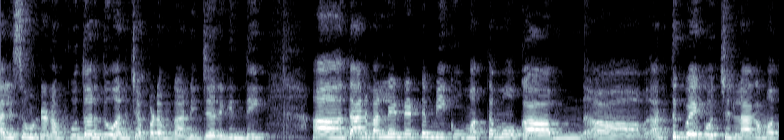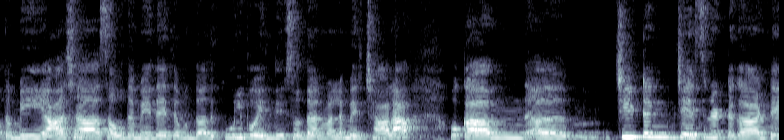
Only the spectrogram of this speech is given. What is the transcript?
కలిసి ఉండడం కుదరదు అని చెప్పడం కానీ జరిగింది. దానివల్ల ఏంటంటే మీకు మొత్తము ఒక అర్త్క్ వేక్ వచ్చినలాగా మొత్తం మీ ఆశ సౌదం ఏదైతే ఉందో అది కూలిపోయింది. సో దానివల్ల మీరు చాలా ఒక చీటింగ్ చేసినట్టుగా అంటే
